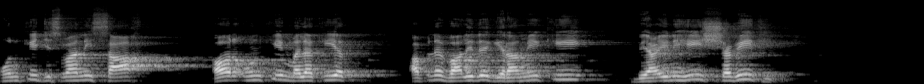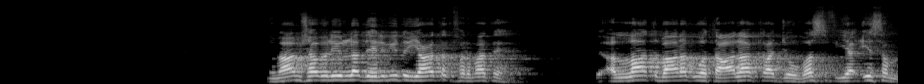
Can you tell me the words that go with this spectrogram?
ان کی جسمانی ساخت اور ان کی ملکیت اپنے والد گرامی کی بیائی ہی شبی تھی۔ امام شاہ ولی اللہ دہلوی تو یہاں تک فرماتے ہیں کہ اللہ تبارک و تعالیٰ کا جو وصف یا اسم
